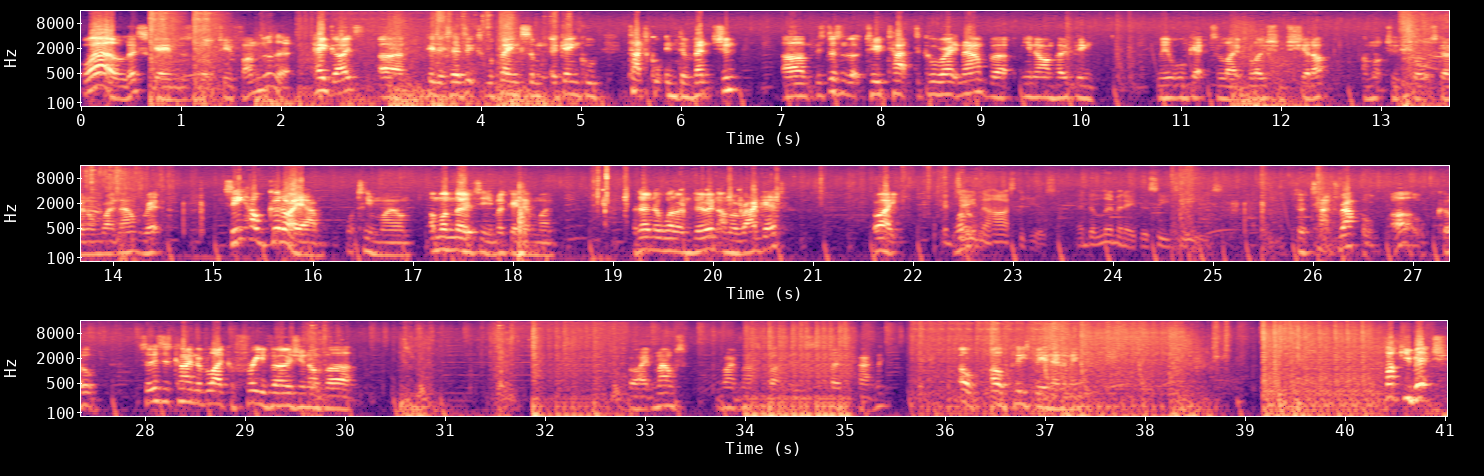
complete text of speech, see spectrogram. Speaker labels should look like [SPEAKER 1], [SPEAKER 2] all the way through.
[SPEAKER 1] Well, this game doesn't look too fun, does it? Hey guys, uh, Hidexetics, we're playing some a game called Tactical Intervention. Um, this doesn't look too tactical right now, but you know, I'm hoping we will get to like blow some shit up. I'm not too sure what's going on right now. Rip. See how good I am. What team am I on? I'm on no team. Okay, never mind. I don't know what I'm doing. I'm a ragged. Right.
[SPEAKER 2] Contain the hostages and eliminate the CTs.
[SPEAKER 1] to attack Rappel. Oh, cool. So this is kind of like a free version of uh Right, mouse right mouse button is both apparently. Oh, oh please be an enemy. Fuck you bitch!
